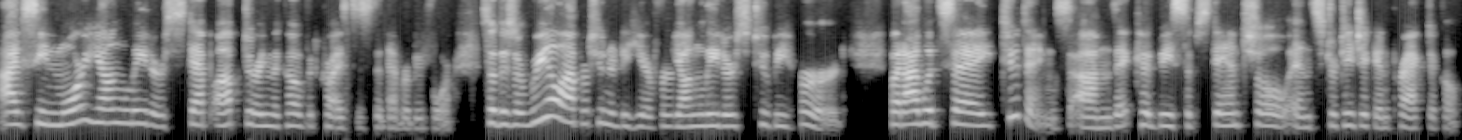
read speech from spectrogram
I've seen more young leaders step up during the covid crisis than ever before. So there's a real opportunity here for young leaders to be heard. But i would say two things um, that could be substantial and strategic and practical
